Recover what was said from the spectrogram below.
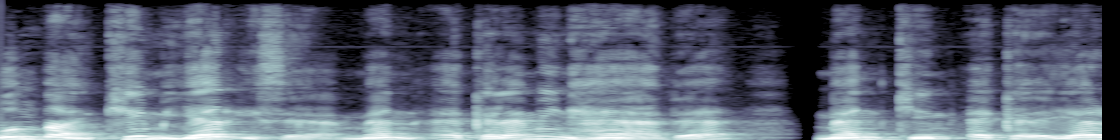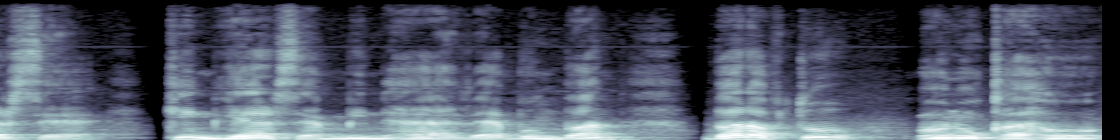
bundan kim yer ise men ekele min hâze men kim ekele yerse kim yerse min hâze bundan darabtu unukahu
